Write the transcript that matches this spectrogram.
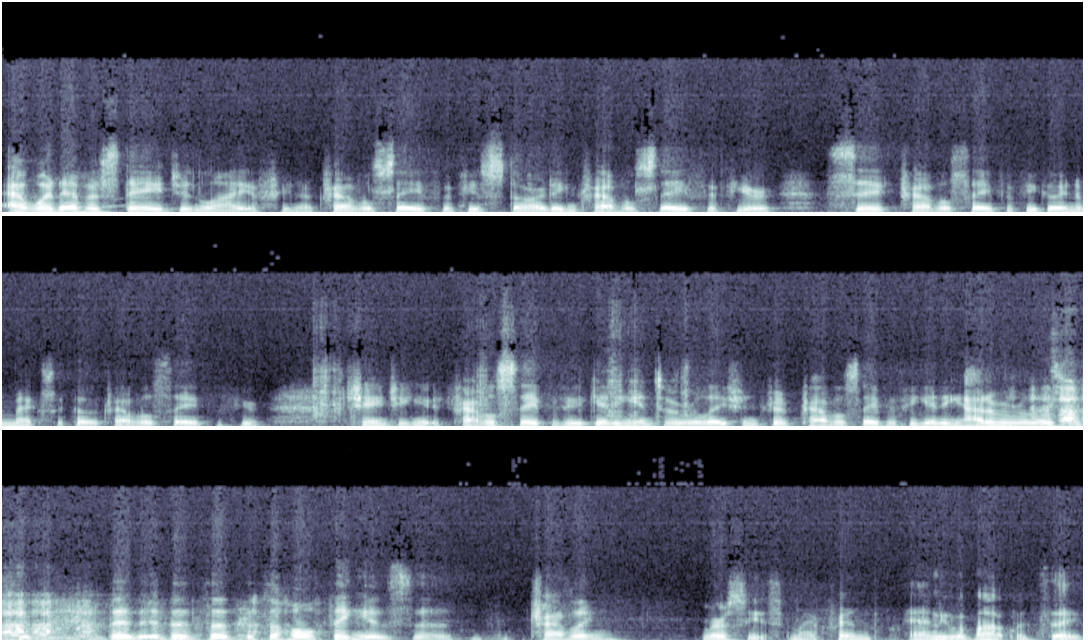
at whatever stage in life. You know, travel safe if you're starting, travel safe if you're sick, travel safe if you're going to Mexico, travel safe if you're changing it, travel safe if you're getting into a relationship, travel safe if you're getting out of a relationship. the, the, the, the, the whole thing is uh, traveling mercies, my friend Annie Lamott would say.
